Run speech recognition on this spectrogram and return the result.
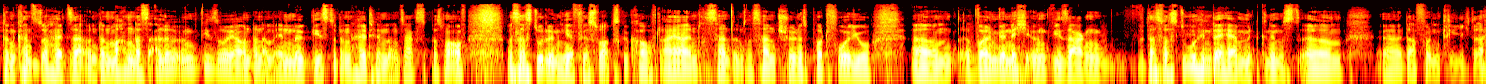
dann kannst du halt sagen, und dann machen das alle irgendwie so, ja, und dann am Ende gehst du dann halt hin und sagst, pass mal auf, was hast du denn hier für Swaps gekauft? Ah ja, interessant, interessant, schönes Portfolio. Ähm, wollen wir nicht irgendwie sagen, das, was du hinterher mitnimmst, ähm, äh, davon kriege ich drei.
